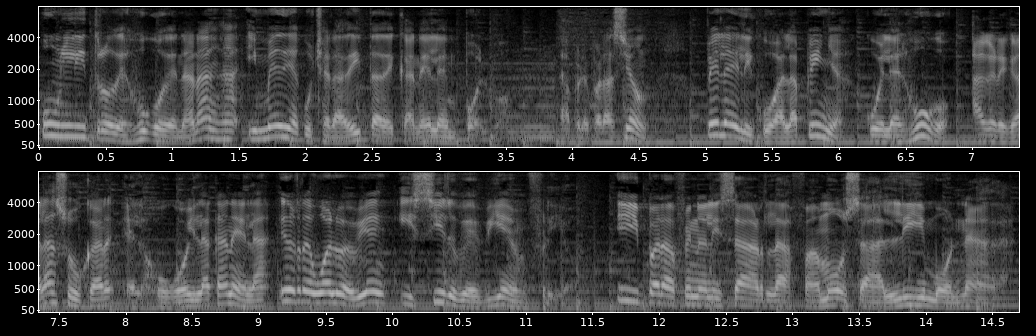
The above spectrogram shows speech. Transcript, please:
un litro de jugo de naranja y media cucharadita de canela en polvo. La preparación. Pela y licúa la piña, cuela el jugo, agrega el azúcar, el jugo y la canela y revuelve bien y sirve bien frío. Y para finalizar, la famosa limonada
